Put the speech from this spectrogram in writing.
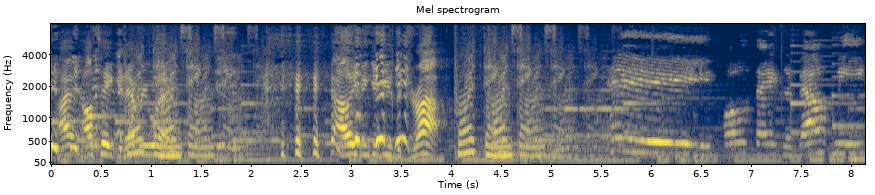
I, i'll take it everywhere. Four things. i'll even give you the drop Four things. Hey, four things about me.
